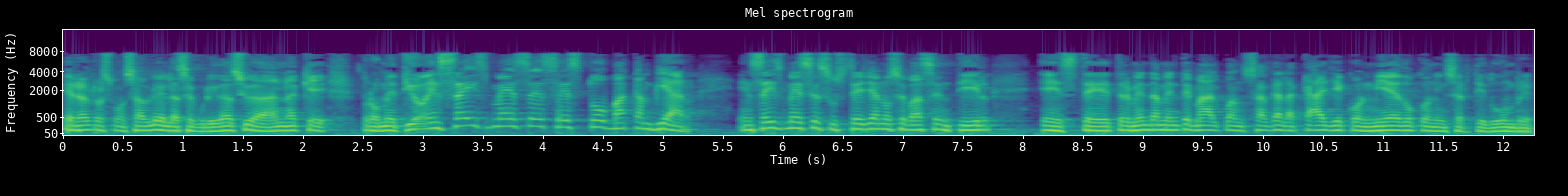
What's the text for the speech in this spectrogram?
era el responsable de la seguridad ciudadana que prometió en seis meses esto va a cambiar? En seis meses usted ya no se va a sentir este, tremendamente mal cuando salga a la calle con miedo, con incertidumbre.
